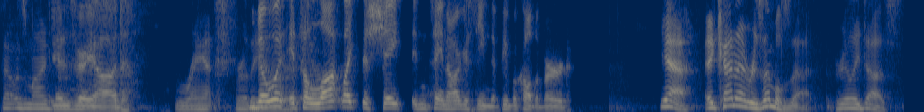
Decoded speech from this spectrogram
That was my it is very odd. Rant for the You know what? It's a lot like the shape in St. Augustine that people call the bird. yeah it kind of resembles that it really does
